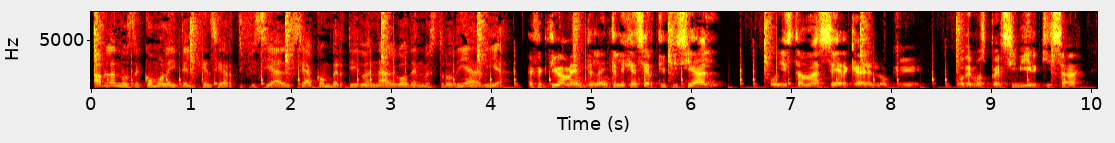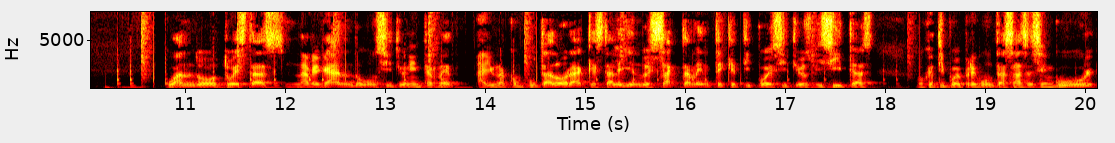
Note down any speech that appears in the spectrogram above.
Háblanos de cómo la inteligencia artificial se ha convertido en algo de nuestro día a día. Efectivamente, la inteligencia artificial hoy está más cerca de lo que podemos percibir quizá. Cuando tú estás navegando un sitio en Internet, hay una computadora que está leyendo exactamente qué tipo de sitios visitas o qué tipo de preguntas haces en Google.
